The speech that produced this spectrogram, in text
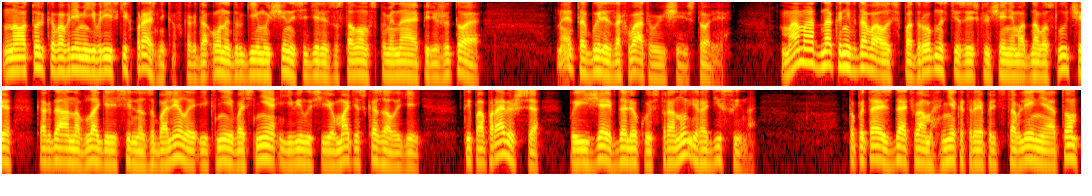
но только во время еврейских праздников, когда он и другие мужчины сидели за столом, вспоминая пережитое. Это были захватывающие истории. Мама, однако, не вдавалась в подробности, за исключением одного случая, когда она в лагере сильно заболела, и к ней во сне явилась ее мать и сказала ей, «Ты поправишься, поезжай в далекую страну и роди сына». Попытаюсь дать вам некоторое представление о том,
